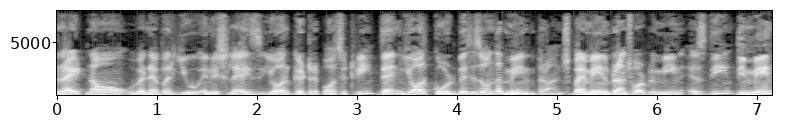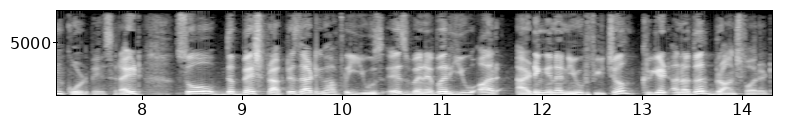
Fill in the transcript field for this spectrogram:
right now whenever you initialize your git repository then your code base is on the main branch. By main branch what we mean is the the main code base right? So the best practice that you have to use is whenever you are adding in a new feature create another branch for it.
